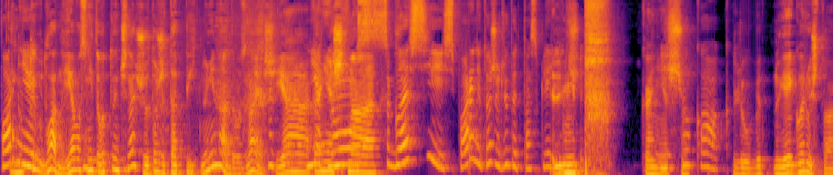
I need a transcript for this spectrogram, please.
Парни... Ну, ты, ладно, я вас не... Вот ты начинаешь уже тоже топить. Ну, не надо, вот знаешь, я, Нет, конечно... Ну, согласись, парни тоже любят посплетничать. Не... Конечно. Еще как. Любят. Ну, я и говорю, что...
